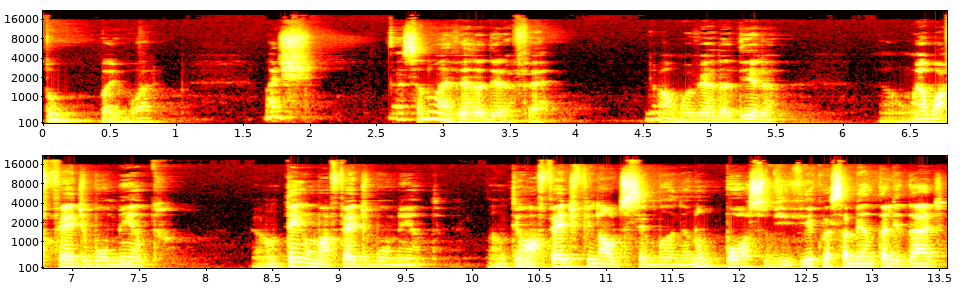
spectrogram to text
pum, vai embora. Mas essa não é verdadeira fé não é uma verdadeira, não é uma fé de momento. Eu não tenho uma fé de momento. Eu não tenho uma fé de final de semana. Eu não posso viver com essa mentalidade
